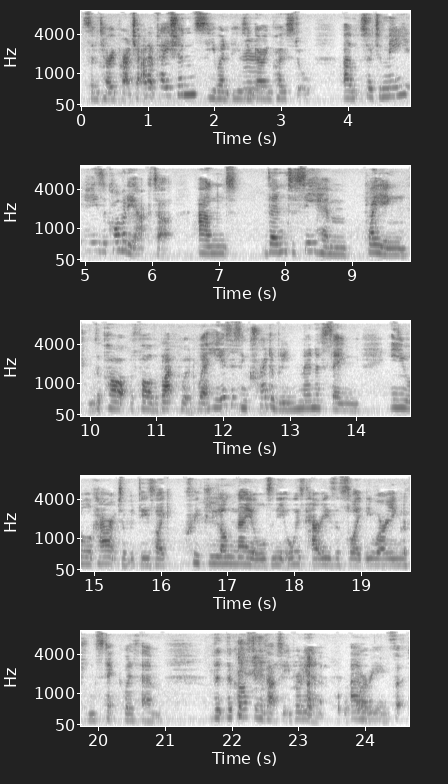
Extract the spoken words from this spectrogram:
some Terry Pratchett adaptations. He went, he was in Going Postal. Um, so to me, he's a comedy actor, and then to see him playing the part of Father Blackwood, where he is this incredibly menacing, evil character with these like creepy long nails, and he always carries a slightly worrying-looking stick with him. The, the casting is absolutely brilliant. Um, Worrying but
